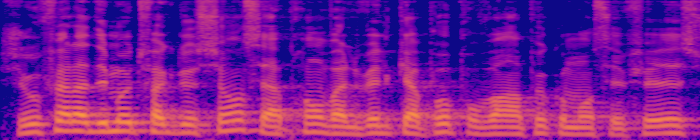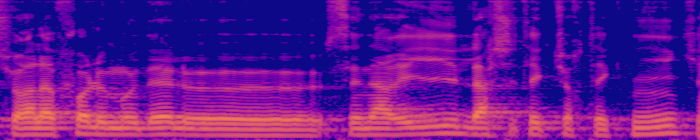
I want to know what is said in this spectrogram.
Je vais vous faire la démo de fac de sciences et après on va lever le capot pour voir un peu comment c'est fait sur à la fois le modèle euh, l'architecture technique.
